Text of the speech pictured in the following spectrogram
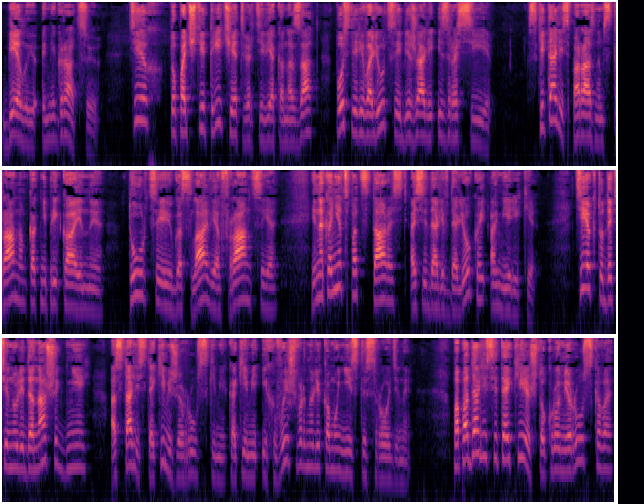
белую эмиграцию, тех, кто почти три четверти века назад после революции бежали из России, скитались по разным странам, как неприкаянные, Турция, Югославия, Франция, и, наконец, под старость оседали в далекой Америке. Те, кто дотянули до наших дней, остались такими же русскими, какими их вышвырнули коммунисты с родины. Попадались и такие, что кроме русского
